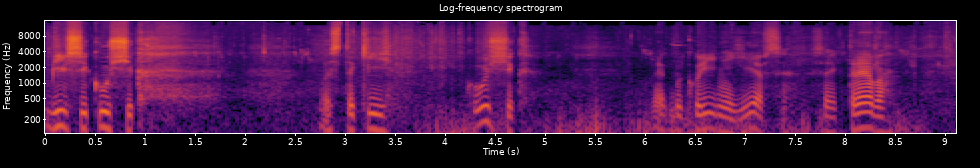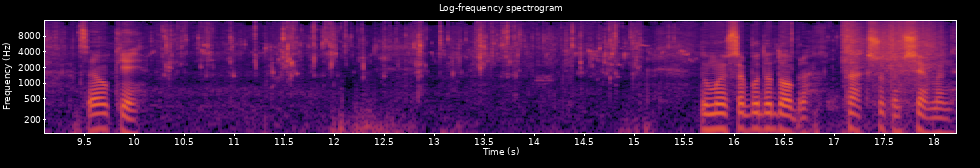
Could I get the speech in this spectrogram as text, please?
більший кущик. Ось такий кущик. Якби коріння є, все, все як треба. Це окей. Думаю, все буде добре. Так, що там ще в мене?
